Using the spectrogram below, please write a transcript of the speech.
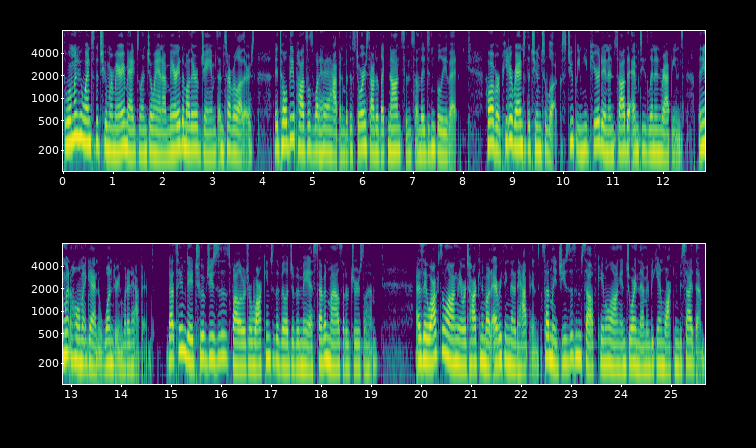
The women who went to the tomb were Mary Magdalene, Joanna, Mary the mother of James, and several others. They told the apostles what had happened, but the story sounded like nonsense, so they didn't believe it. However, Peter ran to the tomb to look. Stooping, he peered in and saw the empty linen wrappings. Then he went home again, wondering what had happened. That same day, two of Jesus' followers were walking to the village of Emmaus, seven miles out of Jerusalem. As they walked along, they were talking about everything that had happened. Suddenly, Jesus himself came along and joined them and began walking beside them.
